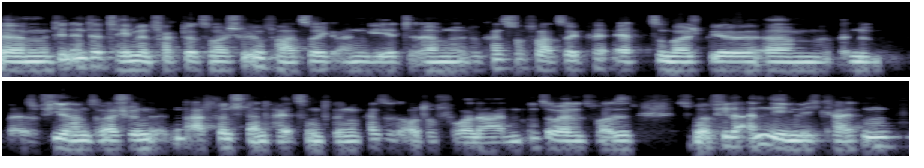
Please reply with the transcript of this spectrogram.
ähm, den Entertainment-Faktor zum Beispiel im Fahrzeug angeht. Ähm, du kannst ein Fahrzeug per App zum Beispiel, ähm, wenn du, also viele haben zum Beispiel eine Art von Standheizung drin, du kannst das Auto vorladen und so weiter und so fort. Also super viele Annehmlichkeiten,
